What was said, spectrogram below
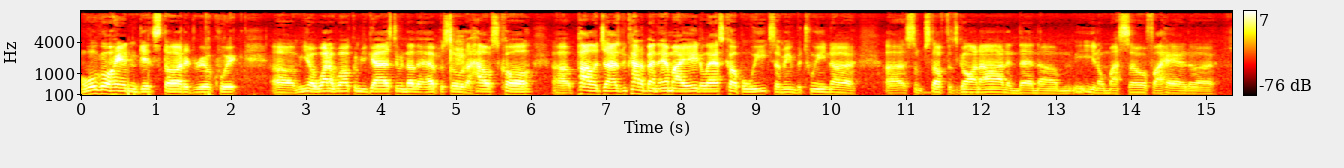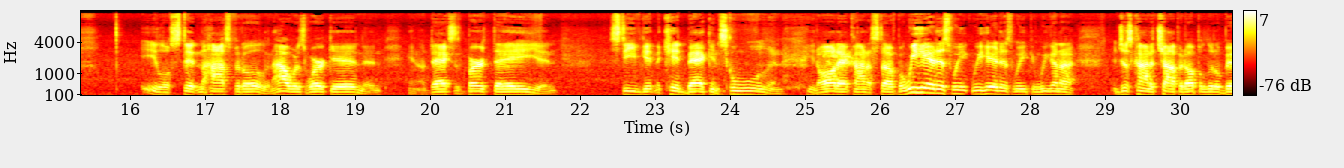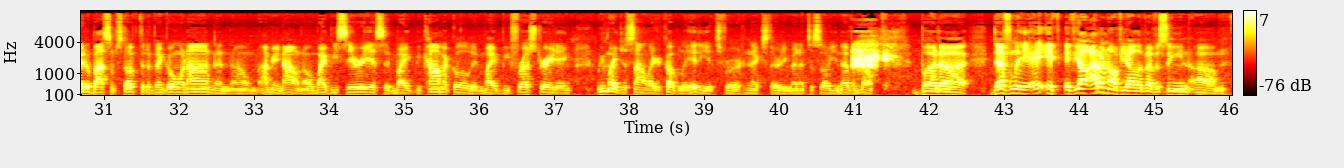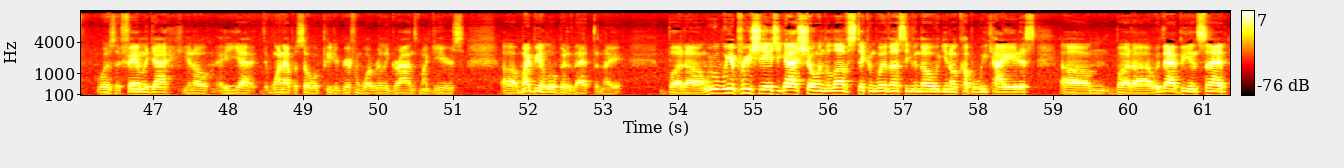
Well, go ahead and get started real quick. Um, you know, want to welcome you guys to another episode of House Call. Uh, apologize, we've kind of been MIA the last couple weeks. I mean, between uh, uh, some stuff that's gone on, and then um, you know myself, I had uh, a little stint in the hospital, and I was working, and you know Dax's birthday, and Steve getting the kid back in school, and you know all that kind of stuff. But we here this week. We here this week, and we're gonna just kind of chop it up a little bit about some stuff that have been going on. And um, I mean, I don't know, it might be serious, it might be comical, it might be frustrating. We might just sound like a couple of idiots for the next 30 minutes or so. You never know. But uh, definitely, if, if y'all, I don't know if y'all have ever seen, um, what is it, Family Guy? You know, you got one episode with Peter Griffin, What Really Grinds My Gears. Uh, might be a little bit of that tonight. But uh, we, we appreciate you guys showing the love, sticking with us, even though you know a couple week hiatus. Um, but uh, with that being said,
